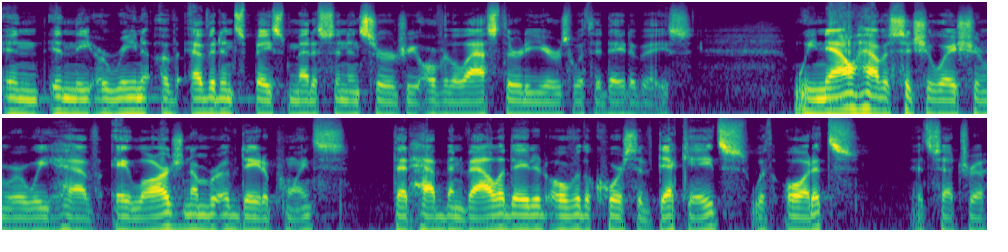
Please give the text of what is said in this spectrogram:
in, in the arena of evidence-based medicine and surgery over the last 30 years with the database, we now have a situation where we have a large number of data points that have been validated over the course of decades with audits, et cetera,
